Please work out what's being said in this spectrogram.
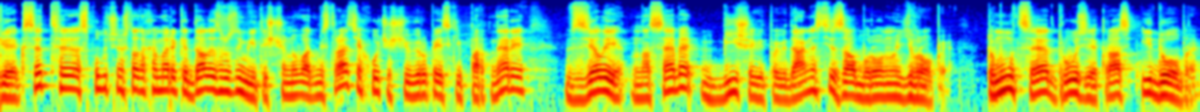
Гексет е, Сполучених Штатів Америки дали зрозуміти, що нова адміністрація хоче, щоб європейські партнери взяли на себе більше відповідальності за оборону Європи. Тому це, друзі, якраз і добре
